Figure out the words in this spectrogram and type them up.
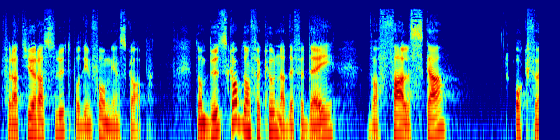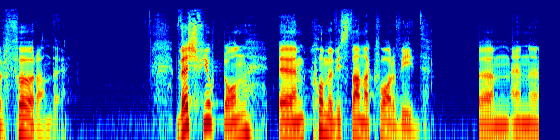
för att göra slut på din fångenskap. De budskap de förkunnade för dig var falska och förförande. Vers 14 ehm, kommer vi stanna kvar vid ehm, en eh,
